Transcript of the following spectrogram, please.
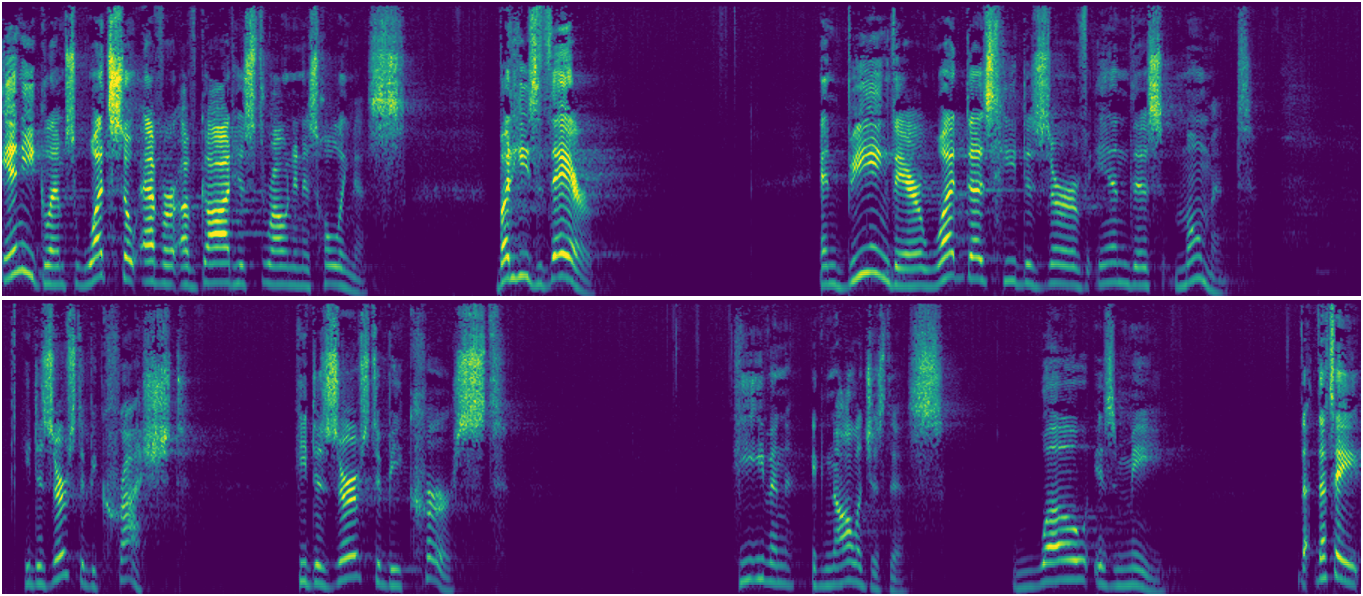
any glimpse whatsoever of God, His throne, and His holiness. But He's there. And being there, what does He deserve in this moment? He deserves to be crushed. He deserves to be cursed. He even acknowledges this. Woe is me that, that's, a,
